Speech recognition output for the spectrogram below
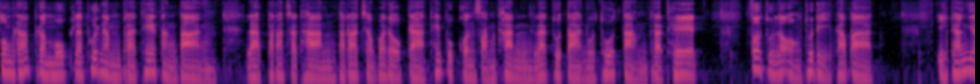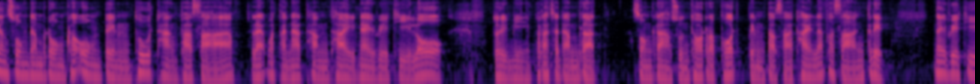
ทรงรับประมุขและผู้นำประเทศต่างๆ และพระราชทานพระราชวโรกาสให้บุคคลสำคัญ และทูตานุทูตต่างประเทศ เฝ้าทูลละอองธุลีพระบาทอีกทั้งยังทรงดำรงพระองค์เป็นทูตทางภาษา และวัฒนธรรมไทยในเวทีโลก โดยมีพระราชดำรัสทรงกล่าวสุนทรพจน์เป็นภาษาไทยและภาษาอังกฤษ ในเวที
